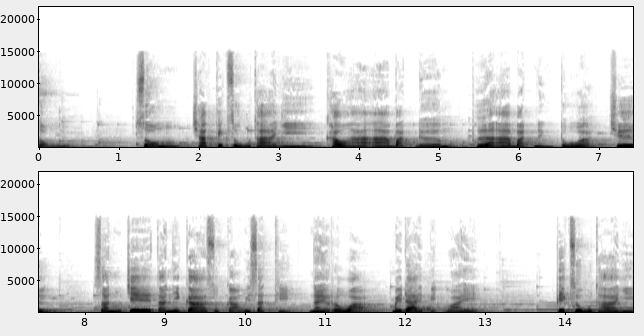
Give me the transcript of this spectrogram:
สงสงชักภิกษุอุทายีเข้าหาอาบัตเดิม เพื่ออาบัตหนึ่งตัว ชื่อ สันเจตนิกาสุกาวิสัตถิในระหว่างไม่ได้ปิดไว้ ภิกษุอุทายี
